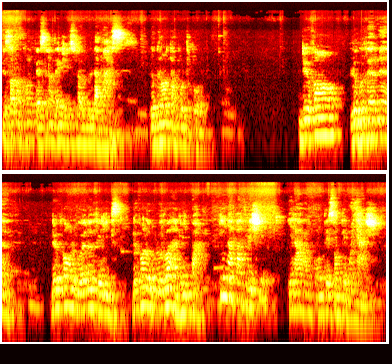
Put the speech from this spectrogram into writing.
de sa rencontre personnelle avec Jésus de Damas, le grand apôtre Paul. Devant le gouverneur, devant le gouverneur Félix, devant le, le roi Agrippa, il n'a pas prêché, il a raconté son témoignage.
